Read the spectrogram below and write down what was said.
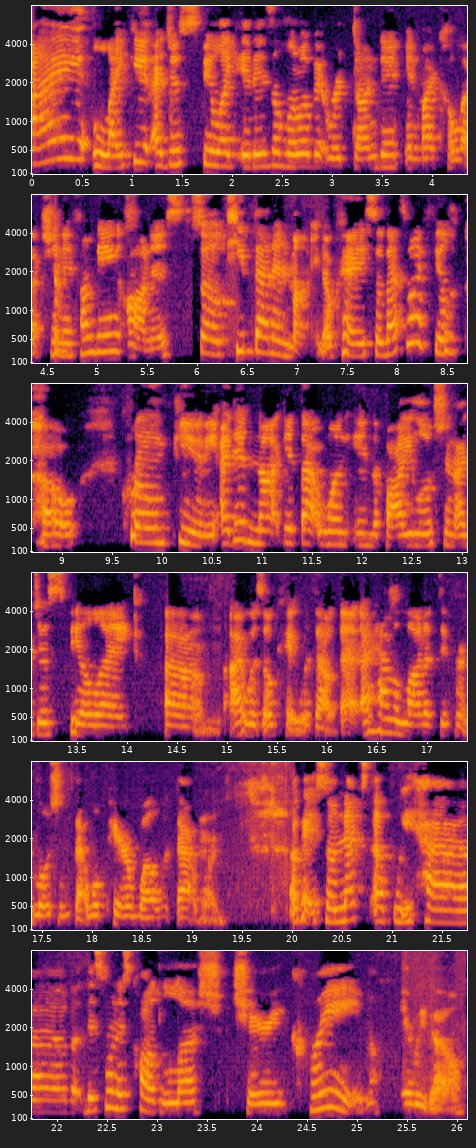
I like it. I just feel like it is a little bit redundant in my collection, if I'm being honest. So keep that in mind, okay? So that's what I feel about Chrome Peony. I did not get that one in the body lotion. I just feel like um, I was okay without that. I have a lot of different lotions that will pair well with that one. Okay, so next up we have, this one is called Lush Cherry Cream. Here we go.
